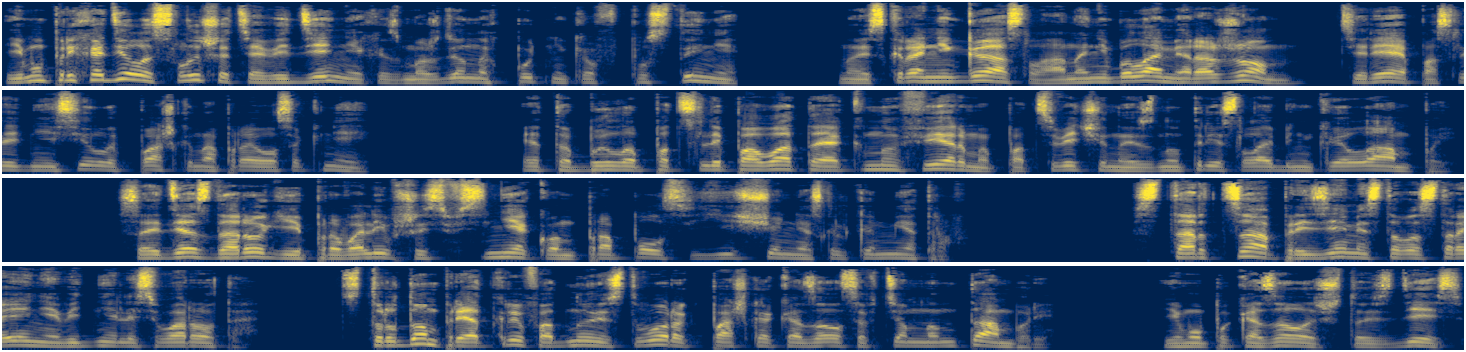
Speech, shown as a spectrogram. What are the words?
Ему приходилось слышать о видениях изможденных путников в пустыне, но искра не гасла, она не была миражом. Теряя последние силы, Пашка направился к ней. Это было подслеповатое окно фермы, подсвеченное изнутри слабенькой лампой. Сойдя с дороги и провалившись в снег, он прополз еще несколько метров. С торца приземистого строения виднелись ворота. С трудом приоткрыв одну из створок, Пашка оказался в темном тамбуре. Ему показалось, что здесь,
